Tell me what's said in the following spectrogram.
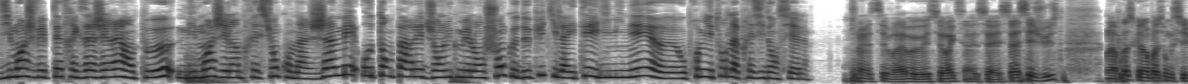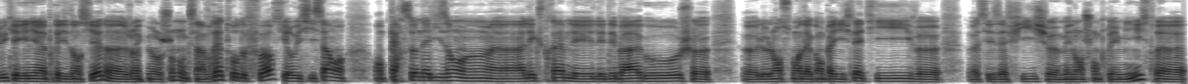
Dis-moi, je vais peut-être exagérer un peu, mais moi j'ai l'impression qu'on n'a jamais autant parlé de Jean-Luc Mélenchon que depuis qu'il a été éliminé euh, au premier tour de la présidentielle c'est vrai, c'est vrai que c'est assez juste. On a presque l'impression que c'est lui qui a gagné la présidentielle, euh, Jean-Luc Mélenchon. Donc c'est un vrai tour de force. Il réussit ça en, personnalisant hein, à l'extrême les, débats à gauche, euh, euh, le lancement de la campagne législative, ses affiches Mélenchon Premier ministre.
